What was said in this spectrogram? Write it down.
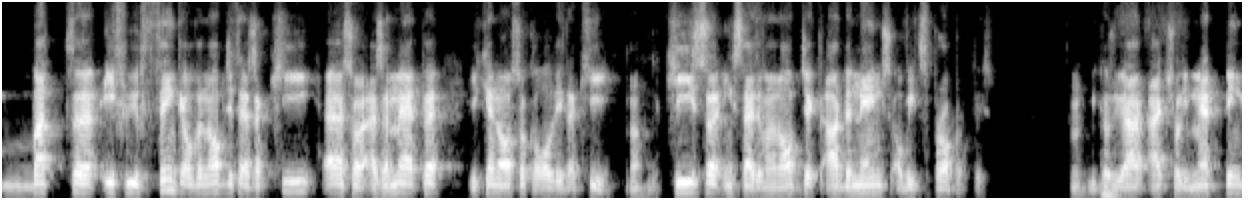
but uh, if you think of an object as a key uh, sorry as a map uh, you can also call it a key no? the keys uh, inside of an object are the names of its properties hmm? because you are actually mapping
